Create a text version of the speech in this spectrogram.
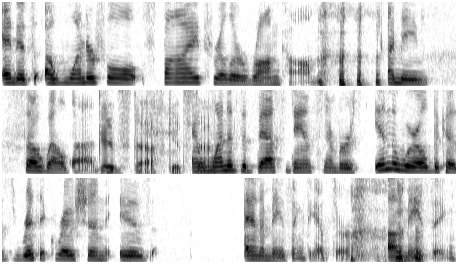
And it's a wonderful spy thriller rom com. I mean, so well done. good stuff good stuff And one of the best dance numbers in the world because Hrithik Roshan is an amazing dancer. Amazing.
